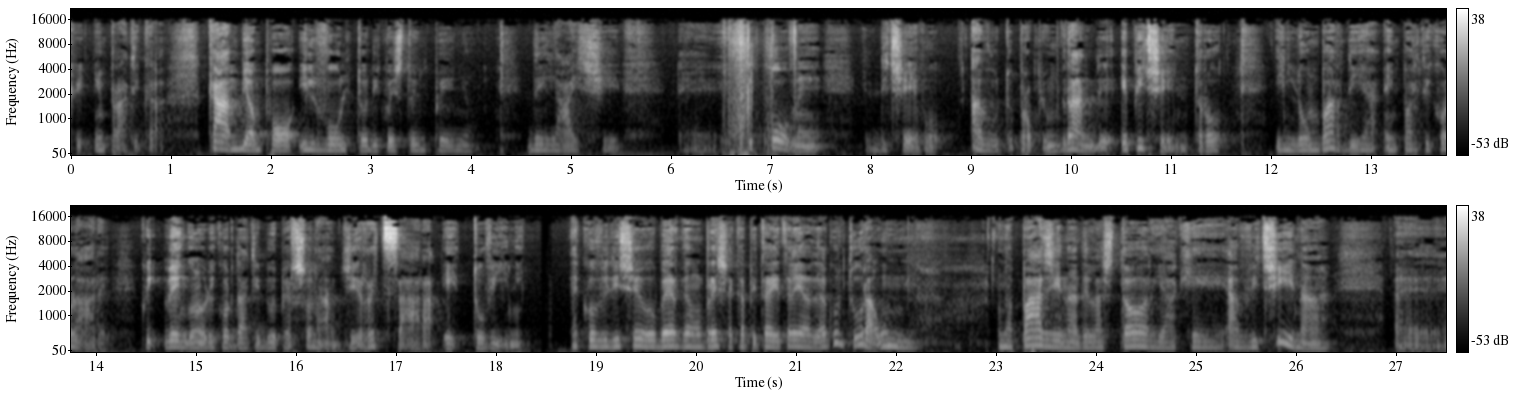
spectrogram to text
qui in pratica cambia un po' il volto di questo impegno dei laici eh, che come dicevo ha avuto proprio un grande epicentro in Lombardia e in particolare qui vengono ricordati due personaggi, Rezzara e Tovini. Ecco, vi dicevo Bergamo, Brescia, capitale italiana della cultura, un, una pagina della storia che avvicina, eh,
